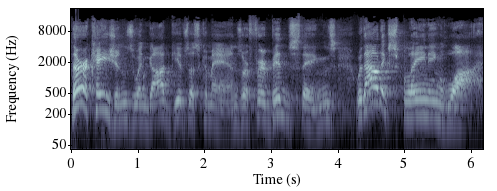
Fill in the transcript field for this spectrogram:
There are occasions when God gives us commands or forbids things without explaining why.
